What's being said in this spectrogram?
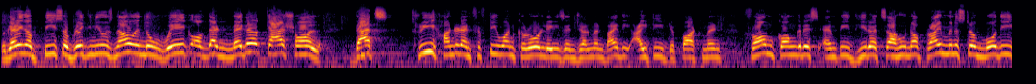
We're getting a piece of breaking news now in the wake of that mega cash haul. That's 351 crore, ladies and gentlemen, by the IT department from Congress MP Dheeraj Sahu. Now, Prime Minister Modi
